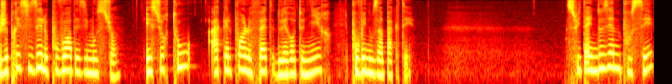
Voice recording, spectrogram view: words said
je précisais le pouvoir des émotions et surtout à quel point le fait de les retenir pouvait nous impacter. Suite à une deuxième poussée,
